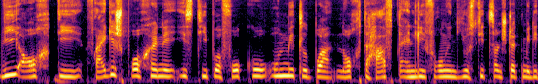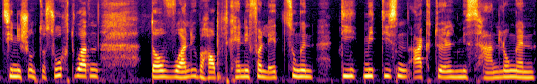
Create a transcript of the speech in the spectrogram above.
Wie auch die Freigesprochene ist Tibor Foko unmittelbar nach der Hafteinlieferung in die Justizanstalt medizinisch untersucht worden. Da waren überhaupt keine Verletzungen, die mit diesen aktuellen Misshandlungen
